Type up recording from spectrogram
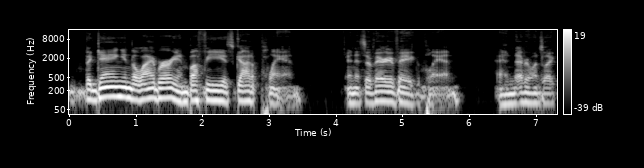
the gang in the library, and Buffy has got a plan. And it's a very vague plan. And everyone's like,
